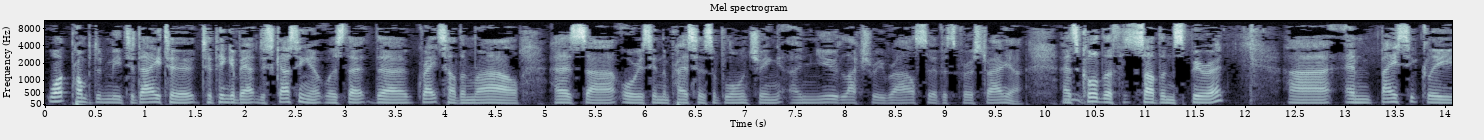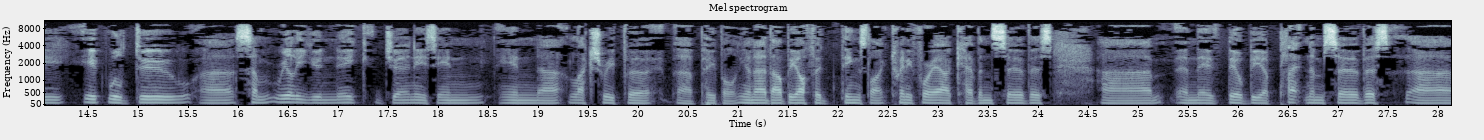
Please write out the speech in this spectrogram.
what prompted me today to, to think about discussing it was that the Great Southern Rail has uh, or is in the process of launching a new luxury rail service for Australia. It's mm. called the Southern Spirit. Uh, and basically, it will do uh, some really unique journeys in in uh, luxury for uh, people. You know, they'll be offered things like 24 hour cabin service, um, and there, will be a platinum service uh,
